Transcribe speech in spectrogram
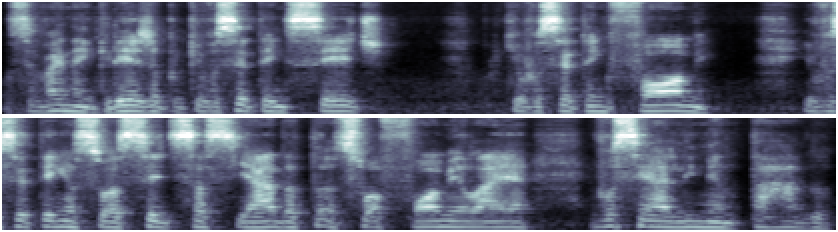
Você vai na igreja porque você tem sede, porque você tem fome, e você tem a sua sede saciada, a sua fome lá é, você é alimentado.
